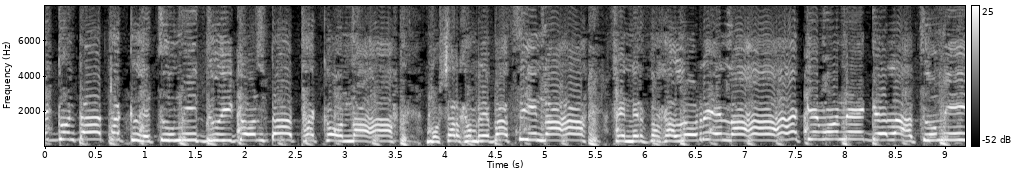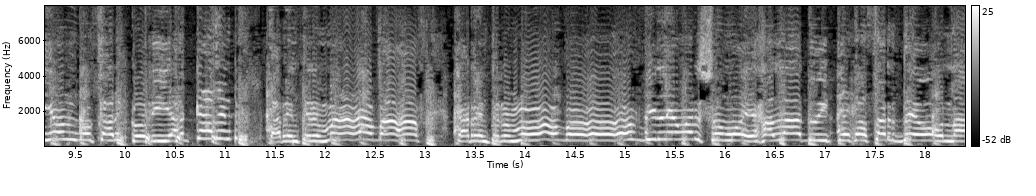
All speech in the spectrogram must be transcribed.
এক ঘণ্টা থাকলে তুমি দুই ঘণ্টা থাকো না। মশার খামরে বাসি না ফ্যানের পাখা লড়ে না। কেমনে গেলা তুমি অন্ধকার করিয়া কারেন্ট? কারেন্টের মা বাপ কারেন্টের মা বাপ। বিল নেওয়ার সময় হালা দুই টাকা সার দেও না।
